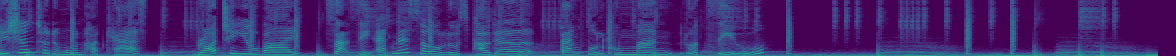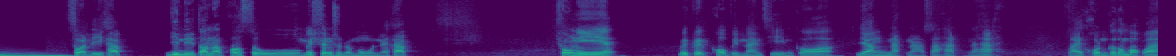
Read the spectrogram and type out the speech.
Mission to the Moon Podcast brought to you by ศศิ Acne Sol Loose Powder แป้งฝุ่นคุมมัน ลดสิว สวัสดีครับ ยินดีต้อนรับเข้าสู่ Mission to the Moon นะครับ ช่วงนี้วิกฤตโควิด -19 ก็ยังหนักหนาสาหัสนะฮะ หลายคนก็ต้องบอกว่า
